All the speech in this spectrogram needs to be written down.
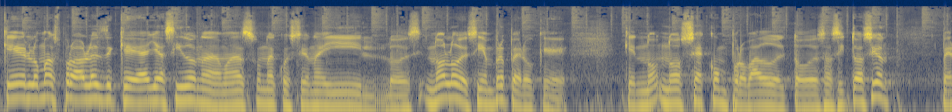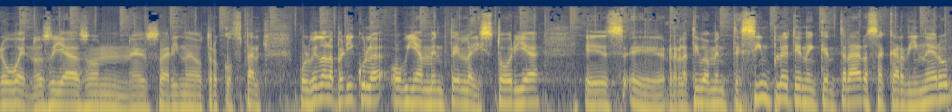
Que lo más probable es de que haya sido nada más una cuestión ahí, lo no lo de siempre, pero que que no, no se ha comprobado del todo esa situación. Pero bueno, eso ya son, es harina de otro costal. Volviendo a la película, obviamente la historia es eh, relativamente simple. Tienen que entrar, sacar dinero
